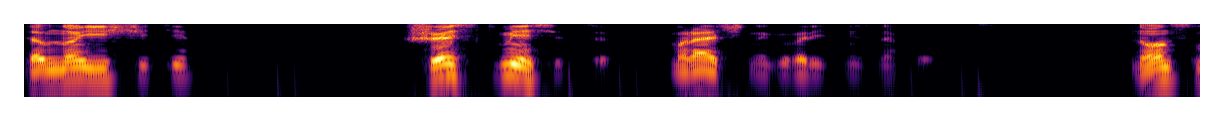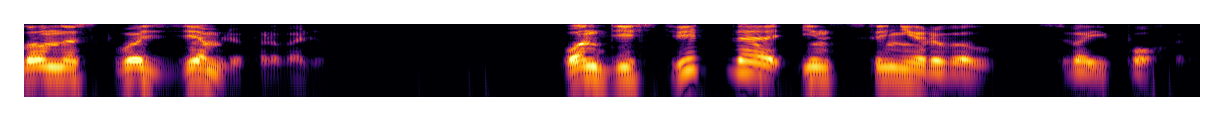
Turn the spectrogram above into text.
Давно ищете? Шесть месяцев, мрачно говорит незнакомец. Но он словно сквозь землю провалился. Он действительно инсценировал свои похороны?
